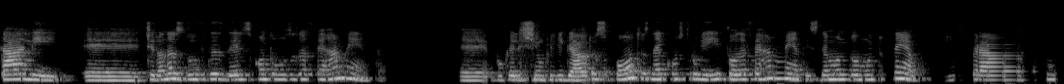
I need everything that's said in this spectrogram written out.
tá ali é, tirando as dúvidas deles quanto ao uso da ferramenta. É, porque eles tinham que ligar os pontos, né, construir toda a ferramenta. Isso demandou muito tempo. A gente esperava que em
